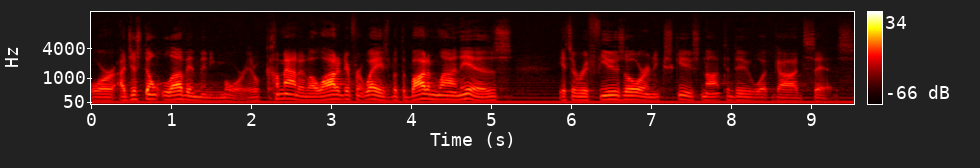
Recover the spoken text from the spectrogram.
or I just don't love Him anymore. It'll come out in a lot of different ways. But the bottom line is, it's a refusal or an excuse not to do what God says.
